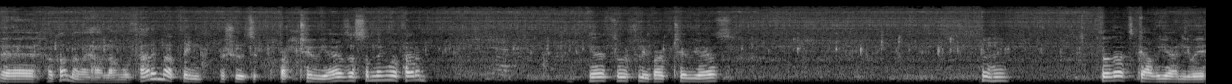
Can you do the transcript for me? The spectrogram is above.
uh, I can't remember how long we've had him. I think I'm sure it's about two years or something. We've had him. Yeah, it's roughly about two years. so that's Gavi anyway.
